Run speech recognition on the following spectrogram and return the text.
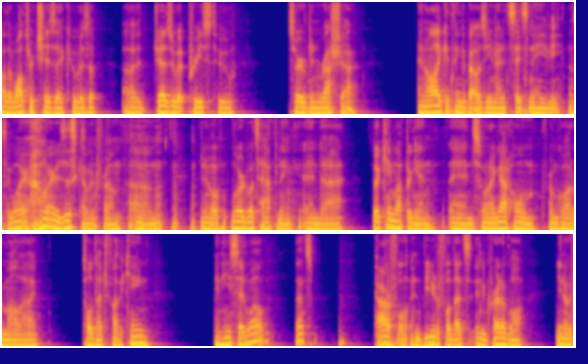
Father Walter Ciszek, who was a, a Jesuit priest who served in Russia, and all I could think about was the United States Navy. I was like, where where is this coming from? Um, you know, Lord, what's happening? And uh, so it came up again. And so when I got home from Guatemala, I told that to Father Kane, and he said, well that's powerful and beautiful. That's incredible. You know,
